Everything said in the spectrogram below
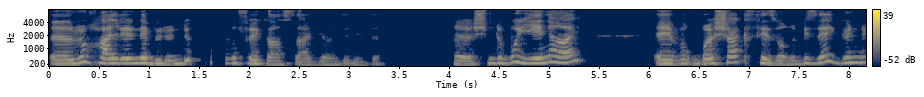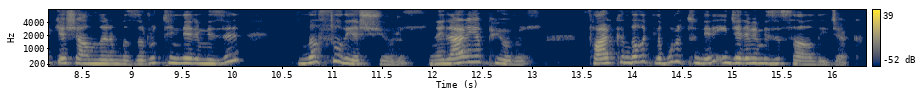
e, ruh hallerine büründük. Bu frekanslar gönderildi. E, şimdi bu yeni ay e, Başak sezonu bize günlük yaşamlarımızı, rutinlerimizi nasıl yaşıyoruz, neler yapıyoruz, farkındalıkla bu rutinleri incelememizi sağlayacak.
